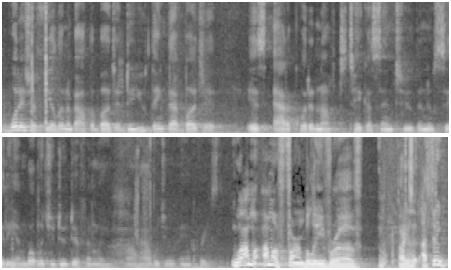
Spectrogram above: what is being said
What is your feeling about the budget? Do you think that budget is adequate enough to take us into the new city? And what would you do differently, or how would you increase? Well, I'm a, I'm a firm believer of, like I said, I think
